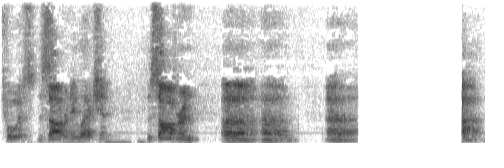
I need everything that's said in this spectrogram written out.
choice, the sovereign election, the sovereign uh, um, uh, God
